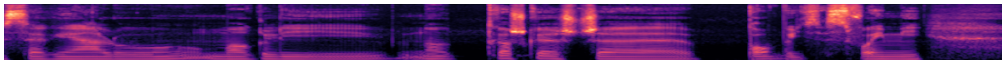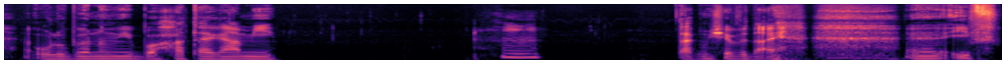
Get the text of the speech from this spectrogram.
serialu mogli no, troszkę jeszcze pobyć ze swoimi ulubionymi bohaterami. Hmm, tak mi się wydaje. I w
